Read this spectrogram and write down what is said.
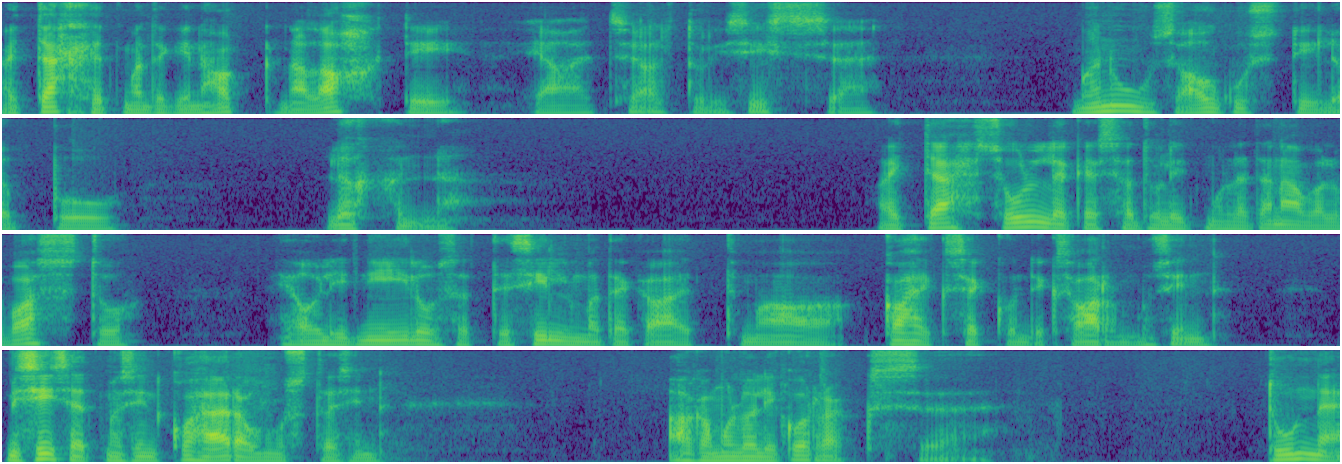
aitäh, et ma tegin akna lahti ja et sealt tuli sisse mõnus augusti lõpu lõhn aitäh sulle, kes sa tulid mulle tänaval vastu ja olid nii ilusate silmadega, et ma kaheks sekundiks armusin. mis siis, et ma sind kohe ära unustasin. aga mul oli korraks äh, tunne,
